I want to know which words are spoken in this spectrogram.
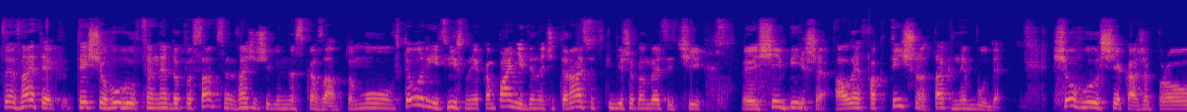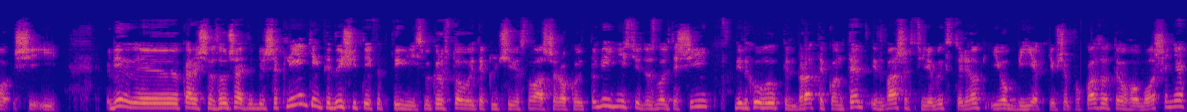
це знаєте, як те, що Google це не дописав, це не значить, що він не сказав. Тому в теорії, звісно, є компанії, де на 14 більше конверсій, чи е, ще більше, але фактично так не буде. Що Google ще каже про ШІІ? Він е, каже, що залучайте більше клієнтів, підвищуйте ефективність, використовуйте ключові слова з широкою відповідністю, дозвольте ШІІ від Google підбирати контент із ваших цільових сторінок і об'єктів, щоб показувати оголошення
